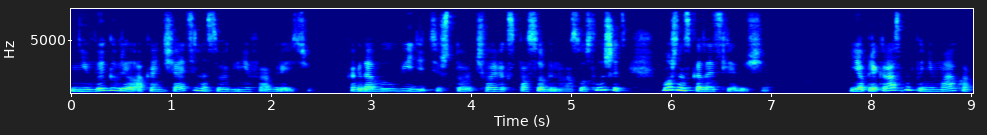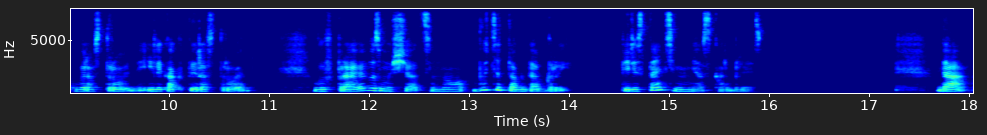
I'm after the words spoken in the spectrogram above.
не выговорил окончательно свой гнев и агрессию. Когда вы увидите, что человек способен вас услышать, можно сказать следующее. Я прекрасно понимаю, как вы расстроены или как ты расстроен. Вы вправе возмущаться, но будьте так добры. Перестаньте меня оскорблять. Да,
